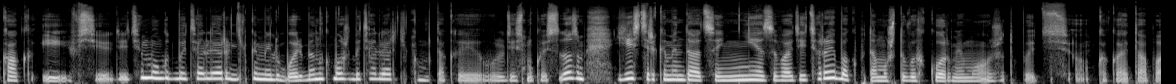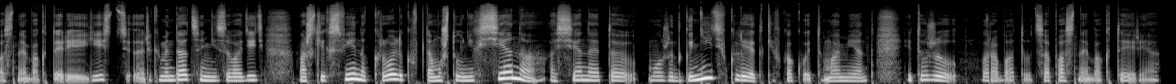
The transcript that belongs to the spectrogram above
Как и все дети могут быть аллергиками, любой ребенок может быть аллергиком, так и у людей с муковисцидозом. Есть рекомендация не заводить рыбок, потому что в их корме может быть э, какая-то опасная бактерия. Есть рекомендация не заводить морских свинок, кроликов, потому что у них сено, а сено это может гнить в клетке в какой-то момент и тоже вырабатывается опасная бактерия.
